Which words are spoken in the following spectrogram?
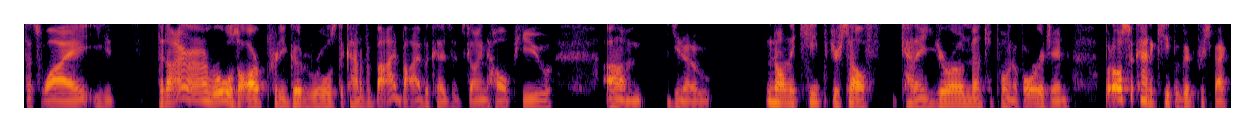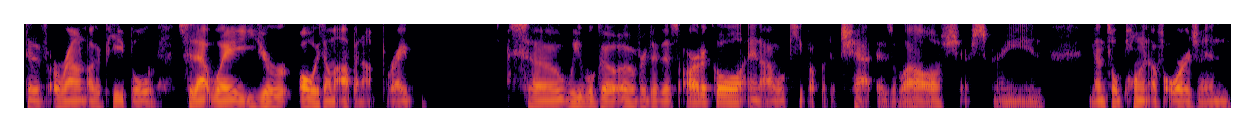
that's why you, the nine rules are pretty good rules to kind of abide by because it's going to help you, um, you know, not only keep yourself kind of your own mental point of origin, but also kind of keep a good perspective around other people. So that way you're always on the up and up, right? So we will go over to this article and I will keep up with the chat as well. Share screen, mental point of origin.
